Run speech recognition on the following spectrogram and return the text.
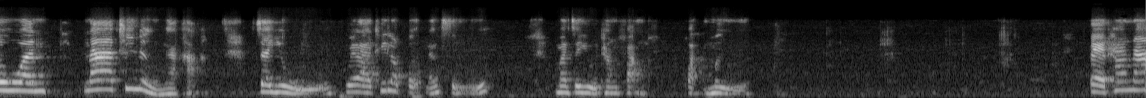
ตัวหน้าที่หนึ่งอะค่ะ จะอยู่เวลาที่เราเปิดหนังสือ มันจะอยู่ทางฝั่งขวามือ แต่ถ้าหน้า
